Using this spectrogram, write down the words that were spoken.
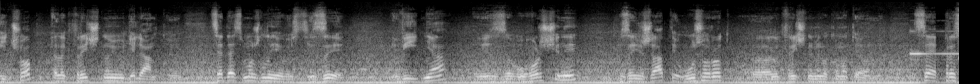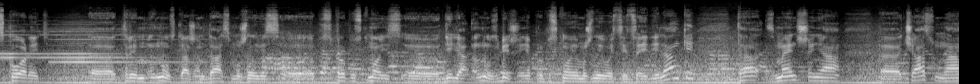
і ЧОП електричною ділянкою. Це дасть можливості з Відня, з Угорщини заїжджати в Ужгород е, електричними локомотивами. Це прискорить, е, ну, скажімо, дасть можливість е, пропускної ну, збільшення пропускної можливості цієї ділянки та зменшення часу на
